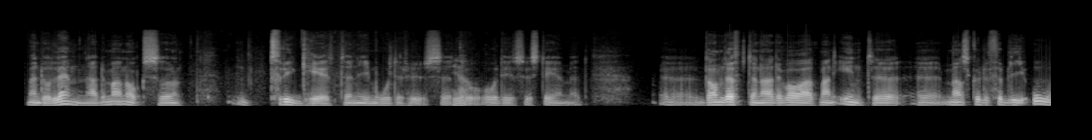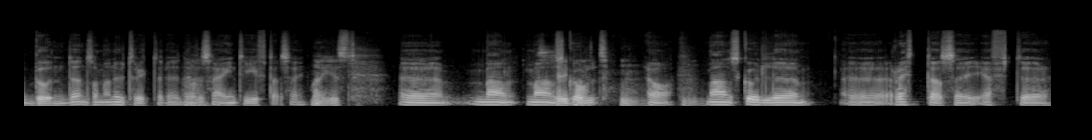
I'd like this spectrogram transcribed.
Men då lämnade man också tryggheten i moderhuset ja. och, det systemet. Eh, de löftena det var att man inte eh, man skulle förbli obunden som man uttryckte det, det vill säga inte gifta sig. Nej, eh, man, man, skulle, mm. ja, mm. man skulle rätta sig efter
